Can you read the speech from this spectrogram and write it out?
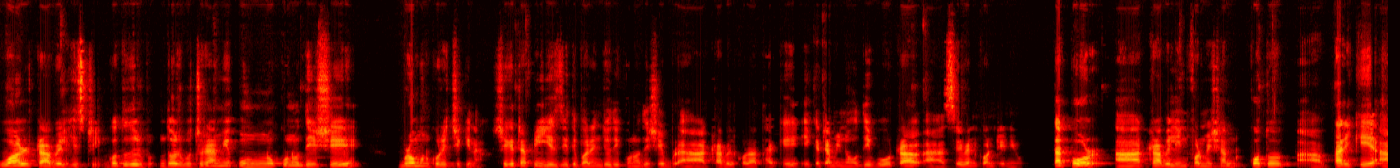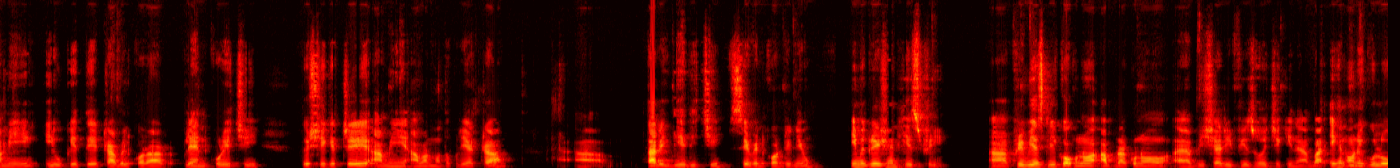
world travel history গত দশ- দশ বছরে আমি অন্য কোনো দেশে ভ্রমণ করেছি কিনা? সেক্ষেত্রে আপনি ইয়েস দিতে পারেন। যদি কোনো দেশে ট্রাভেল করা থাকে, এক্ষেত্রে আমি নো দিব সেভেন কন্টিনিউ তারপর ট্রাভেল ইনফরমেশন কত তারিখে আমি ইউকেতে ট্রাভেল করার প্ল্যান করেছি। তো সেক্ষেত্রে আমি আমার মতো করে একটা তারিখ দিয়ে দিচ্ছি save and continue immigration history previously কখনো আপনার কোনো ভিসা রিফিউজ হয়েছে কিনা বা এখানে অনেকগুলো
